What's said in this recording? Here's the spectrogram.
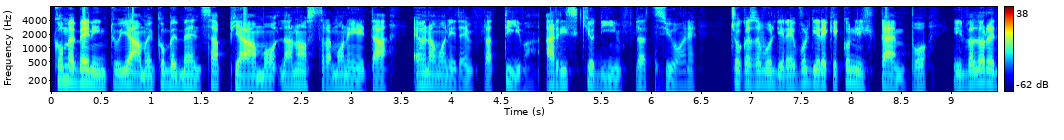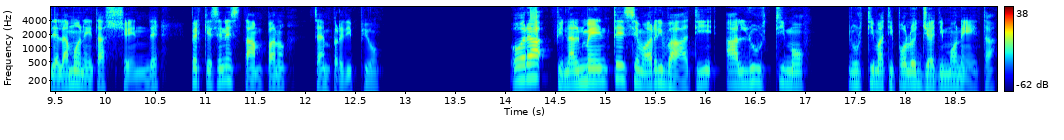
Come ben intuiamo e come ben sappiamo, la nostra moneta è una moneta inflattiva, a rischio di inflazione. Ciò cosa vuol dire? Vuol dire che con il tempo il valore della moneta scende perché se ne stampano sempre di più. Ora finalmente siamo arrivati all'ultima tipologia di moneta,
